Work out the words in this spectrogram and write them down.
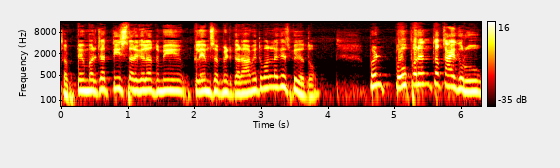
सप्टेंबरच्या तीस तारखेला तुम्ही क्लेम सबमिट करा आम्ही तुम्हाला लगेच फी देतो. पण तोपर्यंत काय करू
